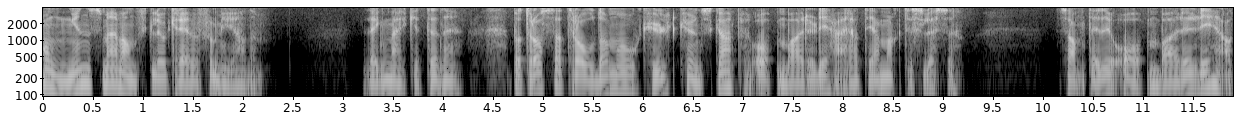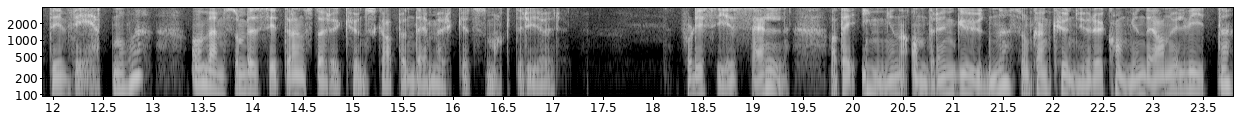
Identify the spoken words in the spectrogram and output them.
kongen som er vanskelig å kreve for mye av dem. Legg merke til det. På tross av trolldom og okkult kunnskap åpenbarer de her at de er maktesløse. Samtidig åpenbarer de at de vet noe om hvem som besitter en større kunnskap enn det mørkets makter gjør. For de sier selv at det er ingen andre enn gudene som kan kunngjøre kongen det han vil vite.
